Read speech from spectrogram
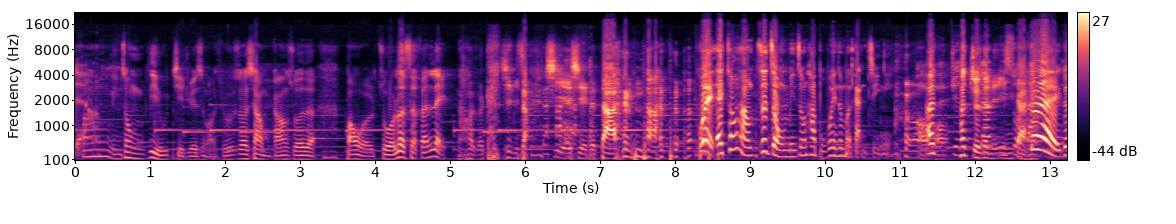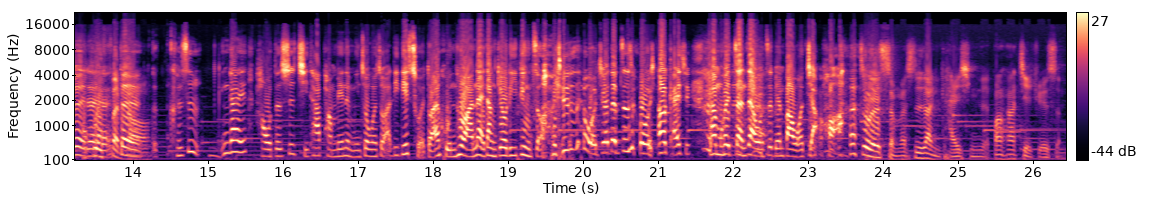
对帮啊。民众例如解决什么？比如说像我们刚刚说的，帮我做垃圾分类，然后就感激你长，谢谢的大恩大德。不会，哎，通常这种民众他不会那么感激你，啊他觉得你应该对对对好过分对哦。可可是应该好的是，其他旁边的民众会说啊，你爹水都爱混后啊，那也当给我立定走。就是我觉得这是我要开心，他们会站在我这边帮我讲话。做了什么是让你开心的？帮他解决什么？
